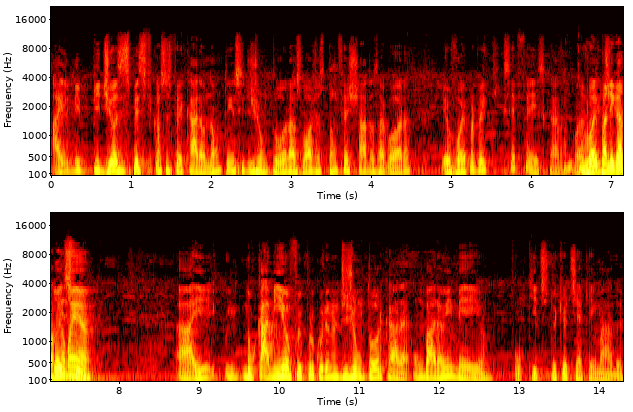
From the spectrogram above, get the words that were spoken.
Aí ele me pediu as especificações, falei, cara, eu não tenho esse disjuntor, as lojas estão fechadas agora, eu vou aí pra ver o que, que você fez, cara. Agora Vou aí pra ligar dois amanhã. Aí, no caminho, eu fui procurando disjuntor, cara, um barão e meio, o kit do que eu tinha queimado.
